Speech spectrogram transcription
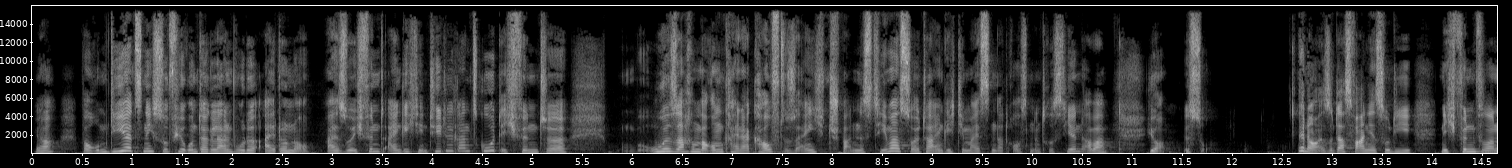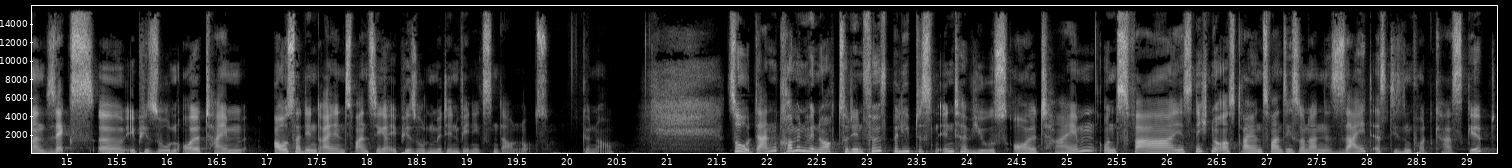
Ja, warum die jetzt nicht so viel runtergeladen wurde, I don't know. Also ich finde eigentlich den Titel ganz gut. Ich finde äh, Ursachen, warum keiner kauft, ist eigentlich ein spannendes Thema. Es sollte eigentlich die meisten da draußen interessieren, aber ja, ist so. Genau, also das waren jetzt so die nicht fünf, sondern sechs äh, Episoden all-time, außer den 23er Episoden mit den wenigsten Downloads. Genau. So, dann kommen wir noch zu den fünf beliebtesten Interviews all time. Und zwar jetzt nicht nur aus 23, sondern seit es diesen Podcast gibt.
